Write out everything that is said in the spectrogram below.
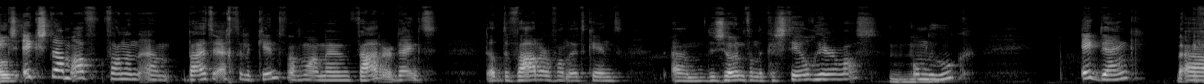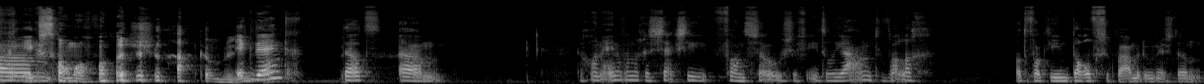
Want- ik stam af van een um, buitenechtelijk kind waarvan mijn vader denkt dat de vader van dit kind ehm, de zoon van de kasteelheer was Mhm. om de hoek. Ik denk, Nou, ik, Ehm, ik stam al van een slagermuziek. ik denk dat ehm, er gewoon een of andere sectie Fransoos of Italiaan toevallig wat de fuck die in Dalfse kwamen doen is dan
